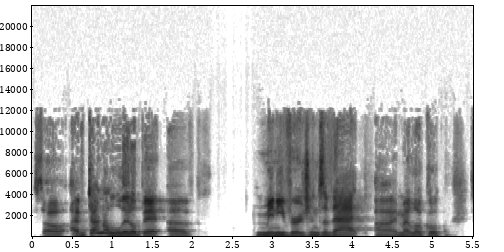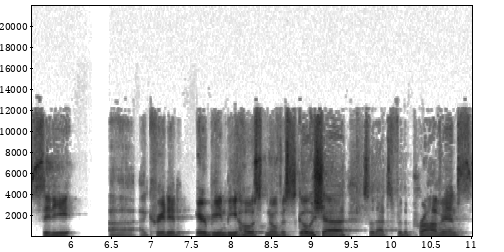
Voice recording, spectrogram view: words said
So I've done a little bit of mini versions of that uh, in my local city. Uh, I created Airbnb host Nova Scotia. So that's for the province.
